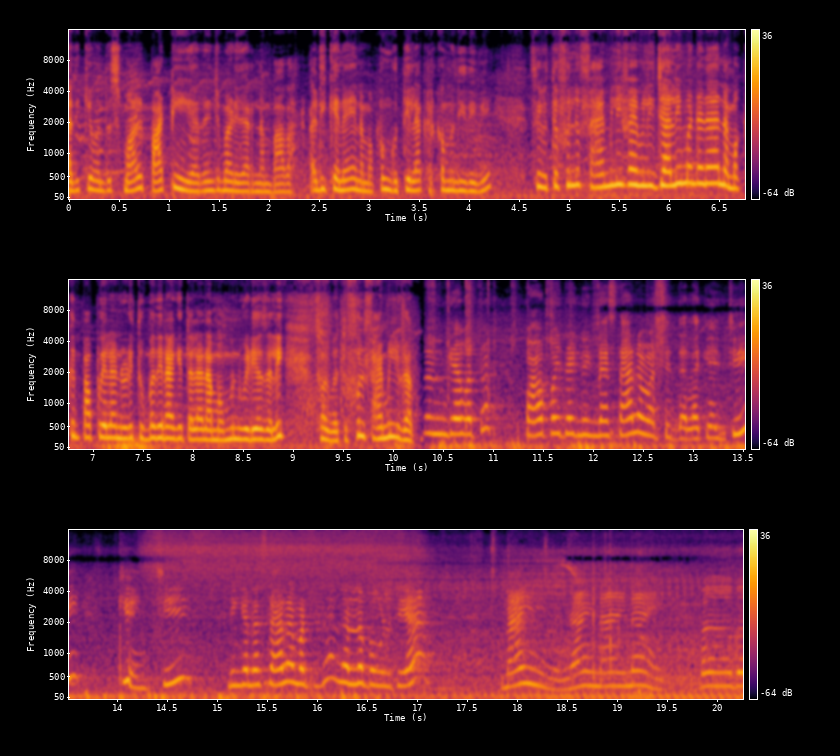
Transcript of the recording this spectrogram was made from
ಅದಕ್ಕೆ ಒಂದು ಸ್ಮಾಲ್ ಪಾರ್ಟಿ ಅರೇಂಜ್ ಮಾಡಿದ್ದಾರೆ ನಮ್ಮ ಬಾವ. ಅದಕ್ಕೇ ನಮ್ಮ ಅಪ್ಪಂಗೆ ಗೊತ್ತಿಲ್ಲ ಕರ್ಕೊಂಬಂದಿದ್ದೀವಿ ಸೊ ಇವತ್ತು ಫುಲ್ ಫ್ಯಾಮಿಲಿ ಫ್ಯಾಮಿಲಿ ಜಾಲಿ ಮಾಡೋಣ. ನಮ್ಮ ಅಕ್ಕನ ಪಾಪು ಎಲ್ಲ ನೋಡಿ ತುಂಬ ದಿನ ಆಗಿತ್ತಲ್ಲ ನಮ್ಮ ಅಮ್ಮನ ವೀಡಿಯೋಸಲ್ಲಿ ಸೊ ಇವತ್ತು ಫುಲ್ ಫ್ಯಾಮಿಲಿ ಬ್ಲಾಗ್ ನನಗೆ ಅವತ್ತು ಪಾಪ ಇದ್ದಾಗ ನಿಂಗೆ ನಾನು ಸ್ನಾನ ಮಾಡ್ತಿದ್ದಲ್ಲ ಕೆಂಚಿ? ಕೆಂಚಿ? ನಿಂಗೆ ನಾನು ಸ್ನಾನ ಮಾಡ್ತಿದ್ದೆ ನನ್ನ ಬೊಗಳ್ತೀಯ? ನಾಯಿ ನಾಯಿ ನಾಯಿ ನಾಯಿ. ನಾಯಿ ಬಾ ಬಾ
